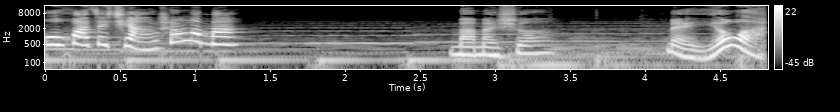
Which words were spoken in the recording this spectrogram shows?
我画在墙上了吗？妈妈说：“没有啊。”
